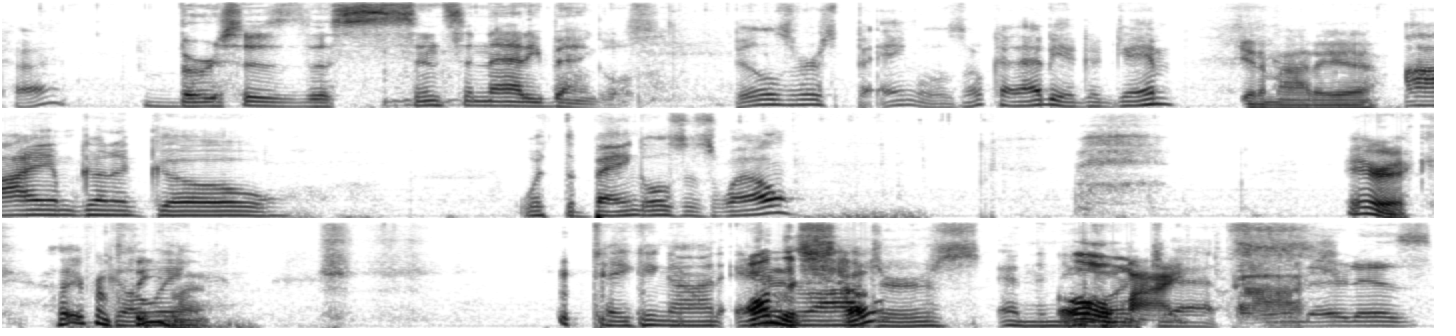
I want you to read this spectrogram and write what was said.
Okay, versus the Cincinnati Bengals. Bills versus Bengals. Okay, that'd be a good game. Get them out of here. I am gonna go with the Bengals as well. Eric, I thought you were from Going- Cleveland. taking on On Aaron the show? Rodgers and the New Oh York my Jets. Oh, there it is.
